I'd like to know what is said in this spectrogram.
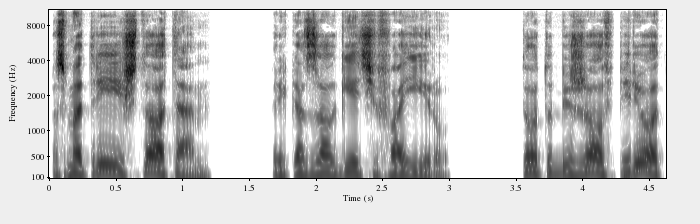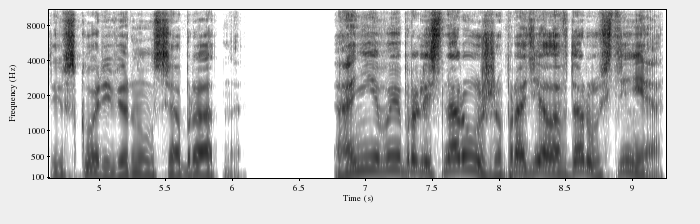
«Посмотри, что там!» — приказал Гечи Фаиру. Тот убежал вперед и вскоре вернулся обратно. «Они выбрались наружу, проделав дыру в стене.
